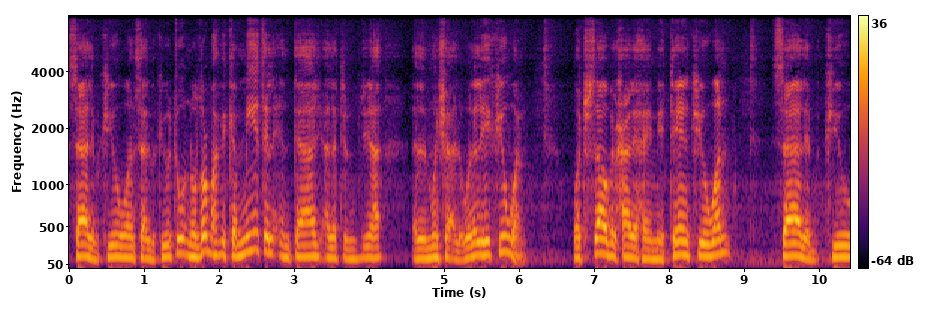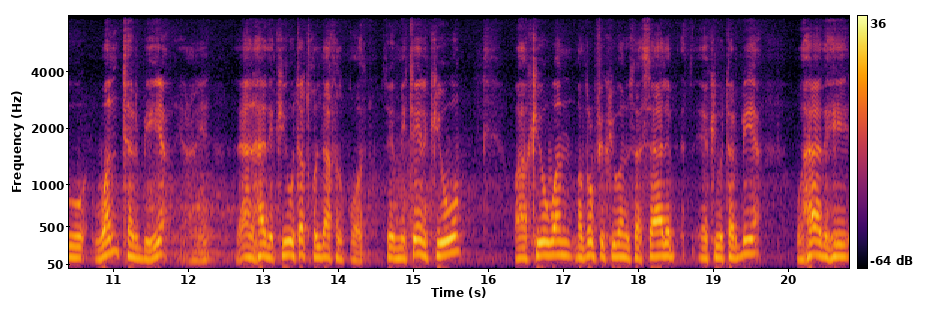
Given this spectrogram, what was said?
سالب Q 1 سالب Q 2 نضربها في كمية الإنتاج التي تنتجها المنشأة الأولى اللي هي Q 1 وتساوي بالحالة هي 200 Q 1 سالب Q 1 تربيع يعني الآن هذه Q تدخل داخل القوس تصير 200 Q و Q 1 مضروب في Q 1 يساوي سالب Q تربيع وهذه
